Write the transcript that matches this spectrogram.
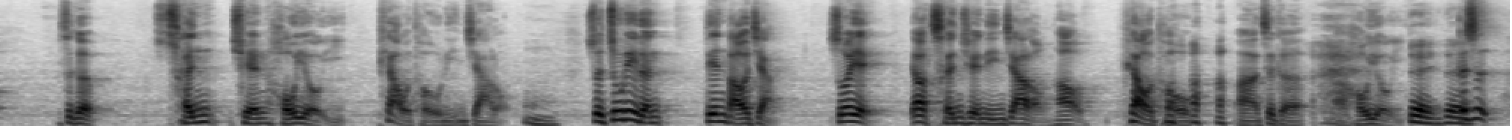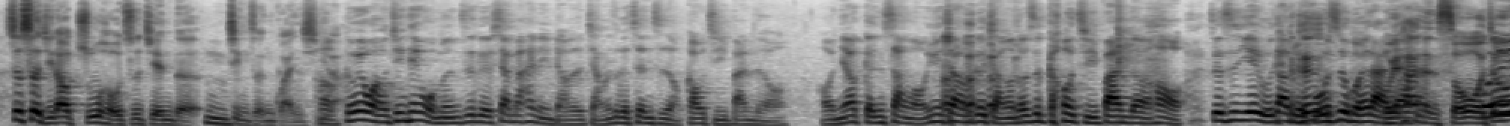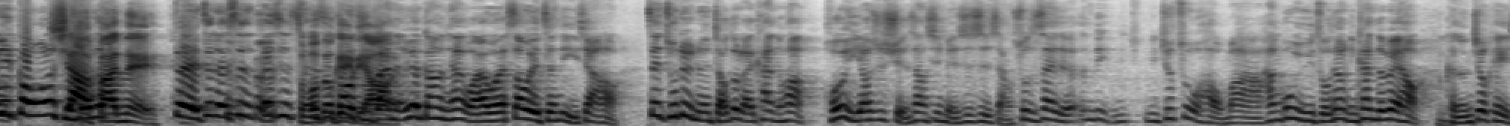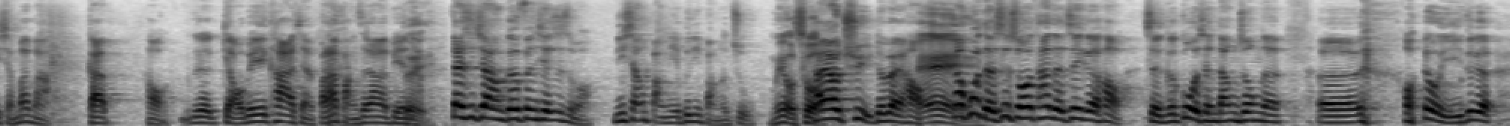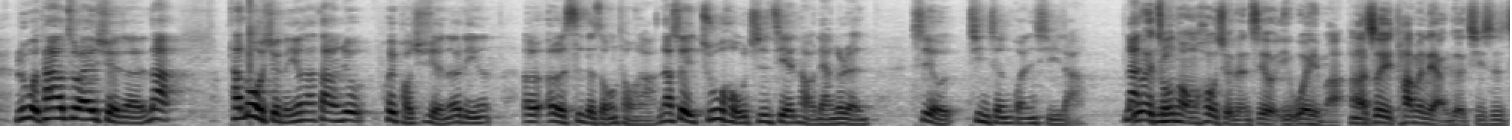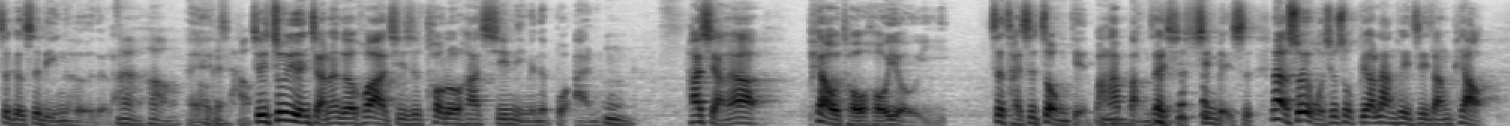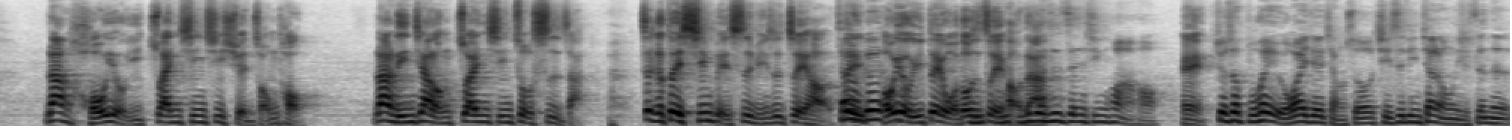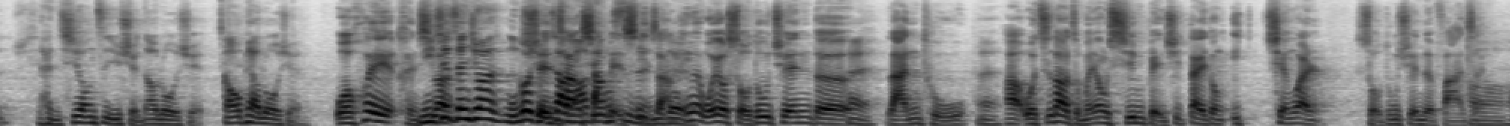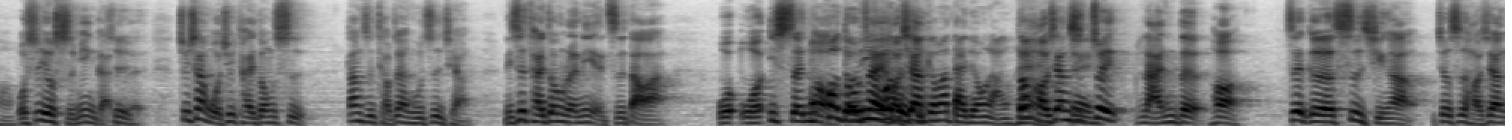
这个成全侯友谊，票投林佳龙。嗯，所以朱立伦颠倒讲，所以要成全林佳龙，好。票投啊，这个啊侯友谊，对对，但是这涉及到诸侯之间的竞争关系啊。各位网友，今天我们这个下班和你聊的讲的这个政治哦，高级班的哦，哦你要跟上哦，因为嘉龙哥讲的都是高级班的哈。这是耶鲁大学博士回来，我还很熟，我就下班呢。对，真的是，但是 什么都高级班的，因为刚刚你看，我还我还稍微整理一下哈，在朱立伦的角度来看的话，侯友谊要是选上新北市市长，说实在的，你你你就做好嘛，韩国瑜昨天，你看对不对哈？可能就可以想办法赶。好，那个脚杯卡讲，把它绑在那边。对。但是嘉阳哥分析是什么？你想绑，你也不一定绑得住。没有错。他要去，对不对？哈。那或者是说，他的这个哈，整个过程当中呢，呃，侯友谊这个，如果他要出来选了，那他落选了以后，他当然就会跑去选二零二二四的总统啦。那所以诸侯之间哈，两个人是有竞争关系的。因为总统候选人只有一位嘛，啊，所以他们两个其实这个是零和的啦。嗯，好。哎，好。所以朱立伦讲那个话，其实透露他心里面的不安。嗯。他想要票投侯友谊，这才是重点，把他绑在新北市。那所以我就说，不要浪费这张票，让侯友谊专心去选总统，让林佳龙专心做市长，这个对新北市民是最好，对侯友谊对我都是最好的。这个是真心话哈，哎，就说不会有外界讲说，其实林佳龙也真的很希望自己选到落选，高票落选。我会很你是真希望能够选上新北市长，因为我有首都圈的蓝图，啊，我知道怎么用新北去带动一千万首都圈的发展。我是有使命感的人，就像我去台东市，当时挑战胡志强，你是台东人，你也知道啊，我我一生哦都在好像都好像是最难的哈，这个事情啊，就是好像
